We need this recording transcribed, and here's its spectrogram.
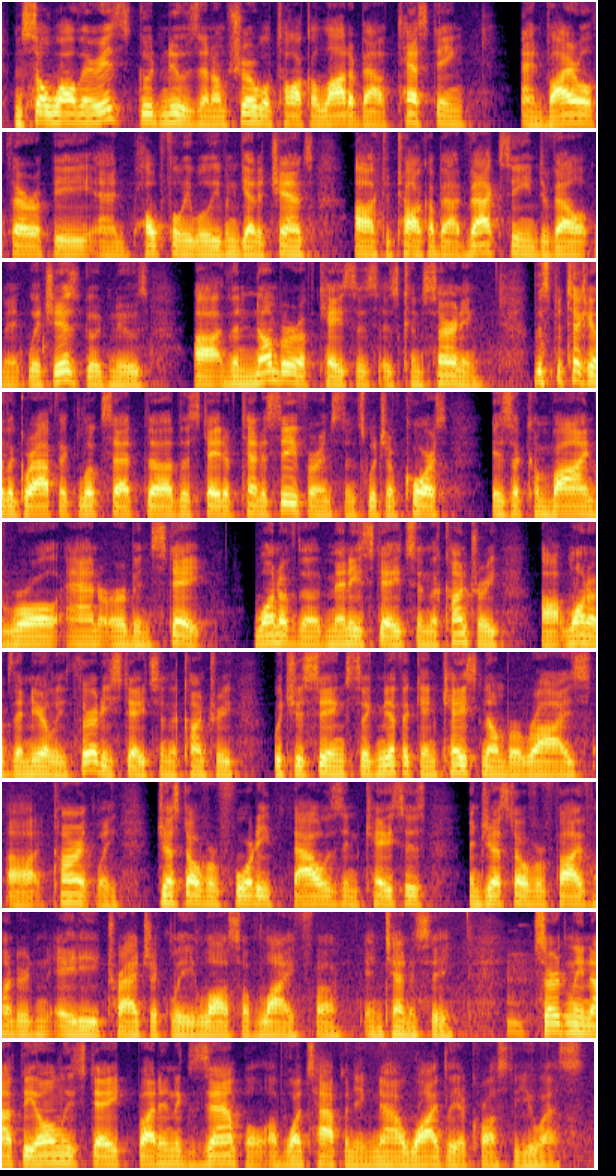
And so while there is good news, and I'm sure we'll talk a lot about testing and viral therapy, and hopefully we'll even get a chance uh, to talk about vaccine development, which is good news, uh, the number of cases is concerning. This particular graphic looks at uh, the state of Tennessee, for instance, which of course is a combined rural and urban state. One of the many states in the country, uh, one of the nearly 30 states in the country, which is seeing significant case number rise uh, currently. Just over 40,000 cases and just over 580 tragically loss of life uh, in Tennessee. Certainly not the only state, but an example of what's happening now widely across the U.S.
